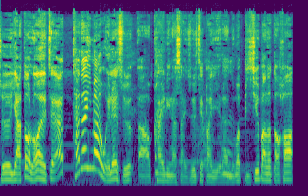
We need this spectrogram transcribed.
后夜到老晚再啊，太太姨妈回来，然后啊，开一点那啥，然后再帮伊了，侬么啤酒帮侬倒好，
